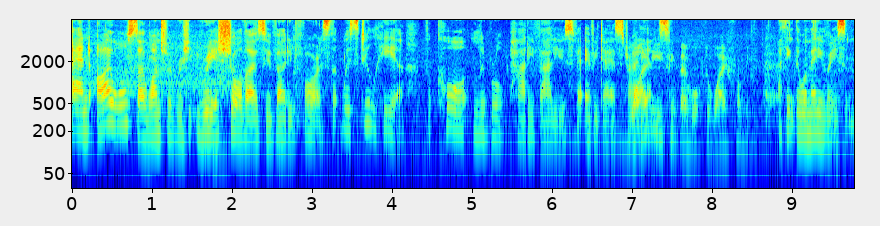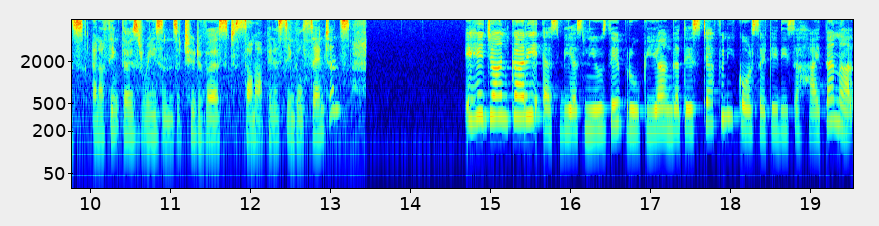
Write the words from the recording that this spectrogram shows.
And I also want to re- reassure those who voted for us that we're still here for core Liberal Party values for everyday Australians. Why do you think they walked away from you? I think there were many reasons, and I think those reasons are too diverse to sum up in a single sentence. ਇਹ ਜਾਣਕਾਰੀ SBS ਨਿਊਜ਼ ਦੇ ਬਰੂਕ ਯੰਗ ਅਤੇ ਸਟੈਫਨੀ ਕੋਰਸੈਟੀ ਦੀ ਸਹਾਇਤਾ ਨਾਲ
